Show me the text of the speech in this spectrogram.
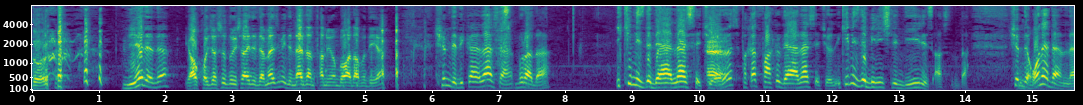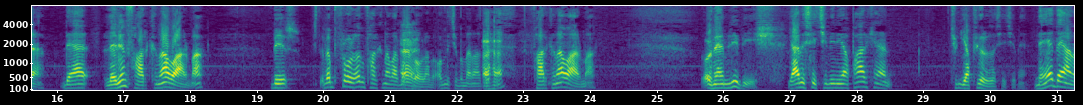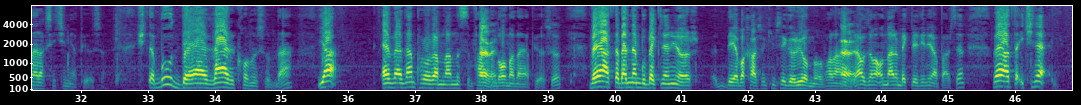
Doğru. Niye dedi? Ya kocası duysaydı demez miydi? Nereden tanıyorsun bu adamı diye. Şimdi dikkat edersen burada İkimiz de değerler seçiyoruz fakat farklı değerler seçiyoruz. İkimiz de bilinçli değiliz aslında. Şimdi o nedenle değerlerin farkına varmak bir işte ve bu programın farkına varmak Evet. programı. Onun için bunları anlatıyorum. Farkına varmak önemli bir iş. Yani seçimini yaparken çünkü yapıyoruz o seçimi. Neye dayanarak seçim yapıyorsun? İşte bu değerler konusunda ya evvelden programlanmışsın farkında Evet. olmadan yapıyorsun. Veyahut da benden bu bekleniyor diye bakarsın kimse görüyor mu falan Evet. filan. O zaman onların beklediğini yaparsın. Veyahut da içine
